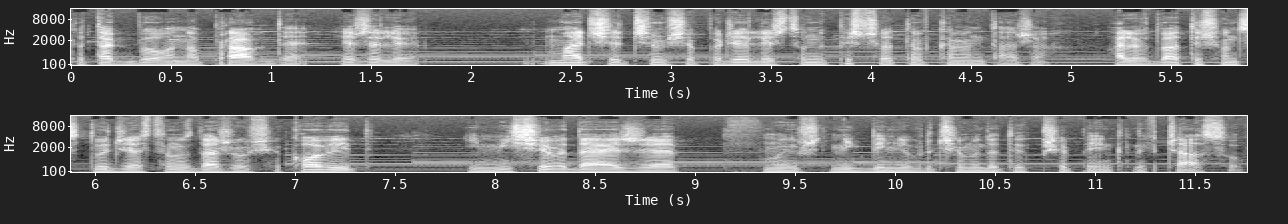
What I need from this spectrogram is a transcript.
to tak było naprawdę. Jeżeli macie czym się podzielić, to napiszcie o tym w komentarzach. Ale w 2020 zdarzył się COVID i mi się wydaje, że my już nigdy nie wrócimy do tych przepięknych czasów.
